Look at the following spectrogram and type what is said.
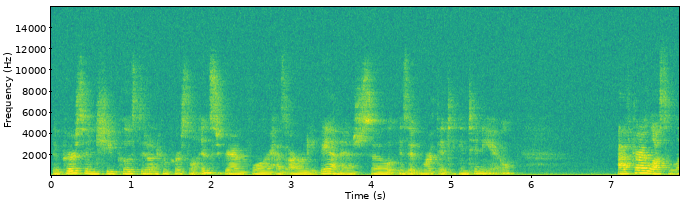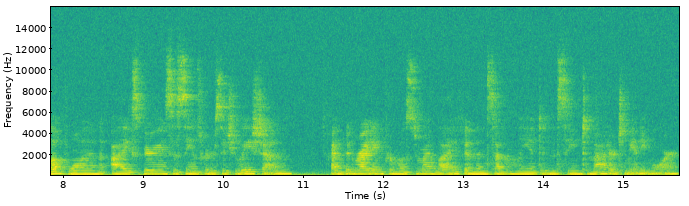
The person she posted on her personal Instagram for has already vanished, so is it worth it to continue? After I lost a loved one, I experienced the same sort of situation. I'd been writing for most of my life, and then suddenly it didn't seem to matter to me anymore.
